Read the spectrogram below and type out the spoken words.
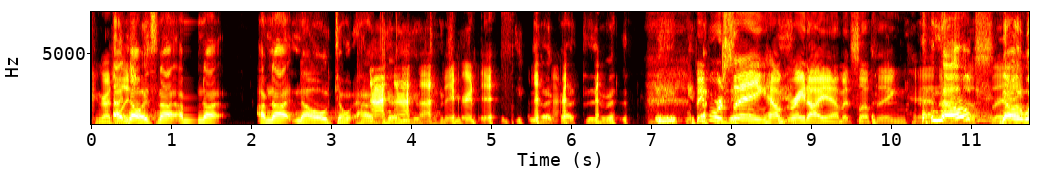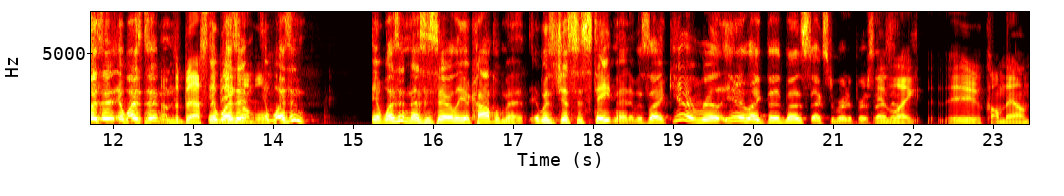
Congratulations. no, it's not. I'm not. I'm not. No, don't have dare you. Don't there you it is. God damn it. People God were damn saying how great I am at something. no, just no, it wasn't. It wasn't. I'm the best it being wasn't. humble. It wasn't. It wasn't necessarily a compliment. It was just a statement. It was like you're really, you're like the most extroverted person. It was like, ew, calm down.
